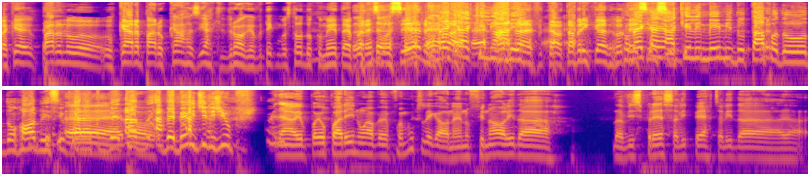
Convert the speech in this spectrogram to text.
é que é? Para no. O cara para o carro assim, ah, que droga, vou ter que mostrar o documento. Aí aparece você, né? Como é que é aquele Ah, meme? tá, tá, tá brincando. Como é que é aquele meme do tapa do, do Robin, assim, o cara É, be- tá- bebeu e dirigiu. Não, eu, eu parei numa. Foi muito legal, né? No final ali da, da Via Expressa, ali perto ali da,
